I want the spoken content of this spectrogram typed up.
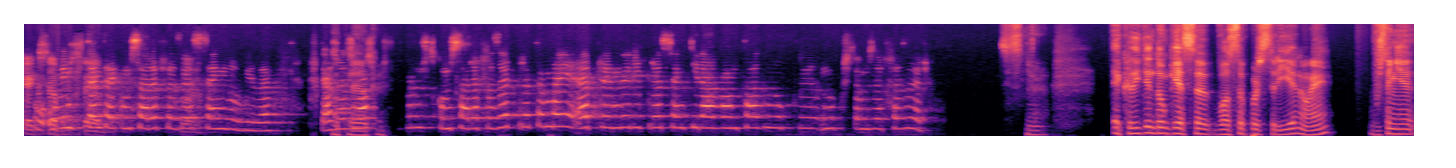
é que o, o importante é começar a fazer claro. sem dúvida, porque às okay, vezes nós okay. precisamos de começar a fazer para também aprender e para sentir à vontade no que, no que estamos a fazer. Sim, senhora. Acredito então que essa vossa parceria, não é? Vos tenha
